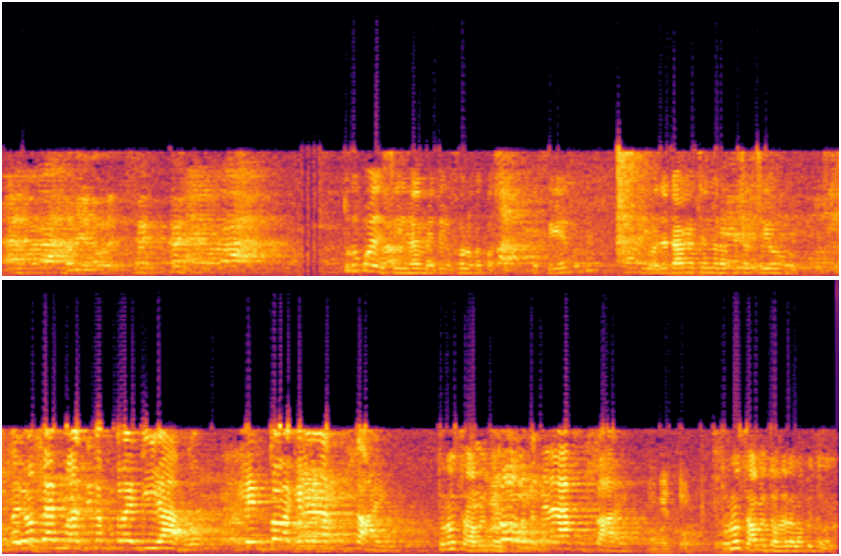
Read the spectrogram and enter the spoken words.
Está bien, ahora. ¿Tú no puedes decir realmente qué fue lo que pasó? Defiéndote. Porque te estaban haciendo una acusación. Porque yo sé maldita puta el diablo y entonces quieren acusar. Tú no sabes entonces. Todo lo que quieren acusar. Tú no sabes entonces de la pistola.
